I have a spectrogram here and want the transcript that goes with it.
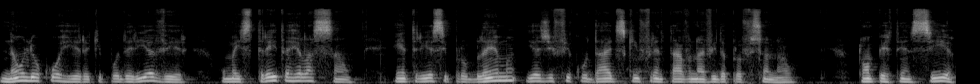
não lhe ocorrera que poderia haver uma estreita relação entre esse problema e as dificuldades que enfrentava na vida profissional. Tom pertencia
